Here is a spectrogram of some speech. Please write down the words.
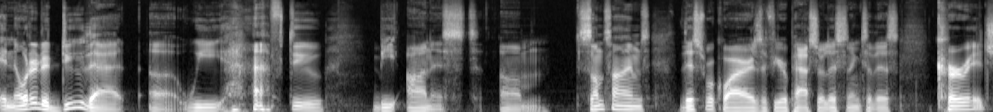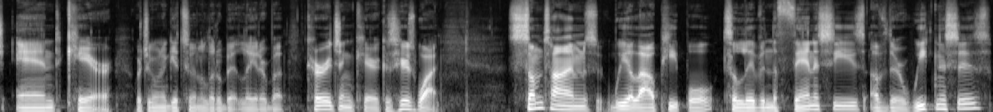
in order to do that, uh, we have to be honest. Um, sometimes this requires, if you're a pastor listening to this, courage and care, which I'm going to get to in a little bit later, but courage and care, because here's why. Sometimes we allow people to live in the fantasies of their weaknesses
